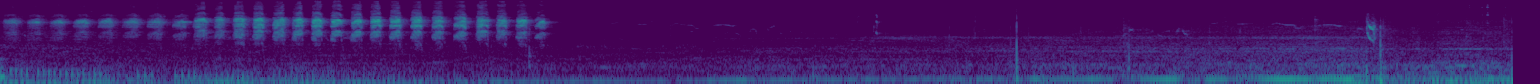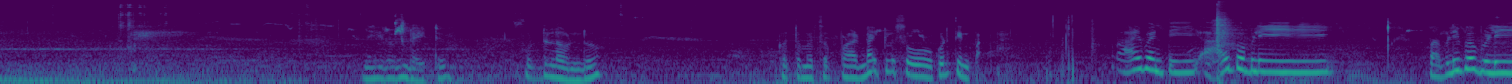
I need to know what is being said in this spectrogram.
ನೀರುಂಡಾಯಿತು ಫುಡ್ ಎಲ್ಲ ಉಂಡು ಕೊತ್ತಂಬರಿ ಸೊಪ್ಪು ಅಂಡ ಇಕ್ಕಲು ಸೋ ಕೂಡ ತಿನ್ಪ ಆಯ್ ಬಂಟಿ ಆಯ್ ಬಬ್ಳಿ ಬಬ್ಳಿ ಬಬ್ಳಿ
